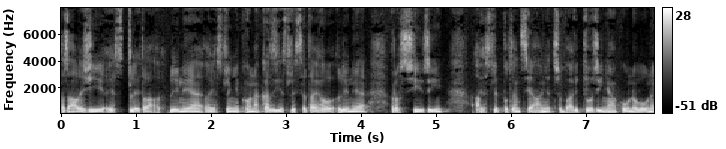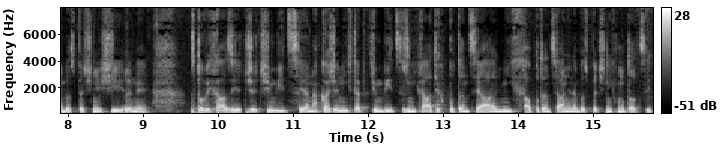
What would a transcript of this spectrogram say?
A záleží, jestli ta linie, jestli někoho nakazí, jestli se ta jeho linie rozšíří a jestli potenciálně třeba vytvoří nějakou novou nebezpečnější linii. Z toho vychází, že čím víc je nakažených, tak tím víc vzniká těch potenciálních a potenciálně nebezpečných mutací.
